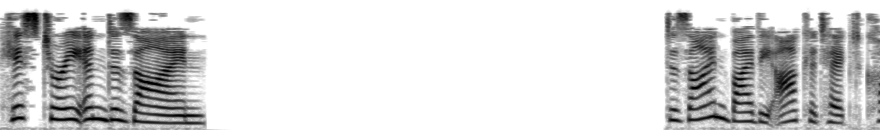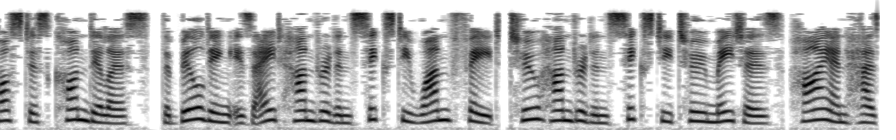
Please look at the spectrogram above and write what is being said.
History and design Designed by the architect Kostas Kondylis, the building is 861 feet 262 meters high and has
